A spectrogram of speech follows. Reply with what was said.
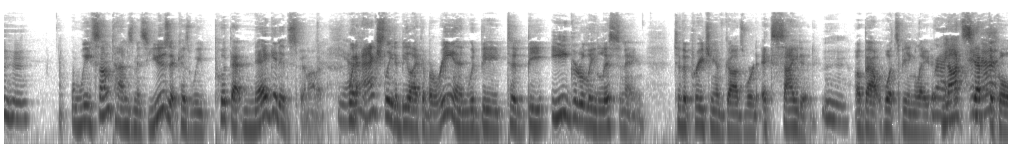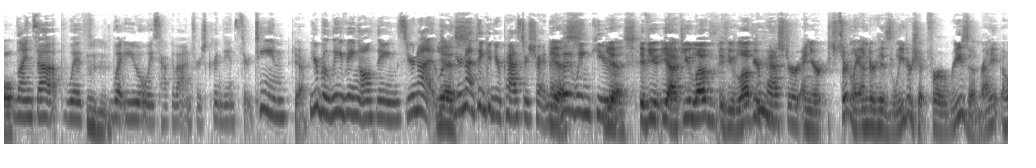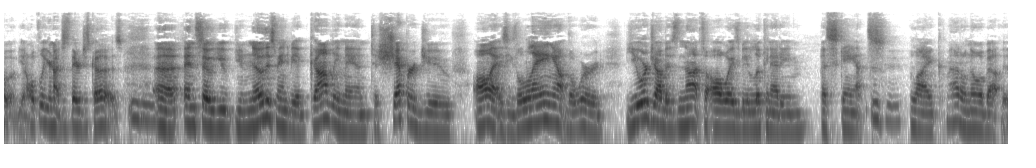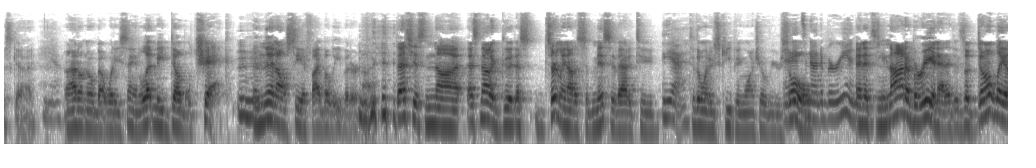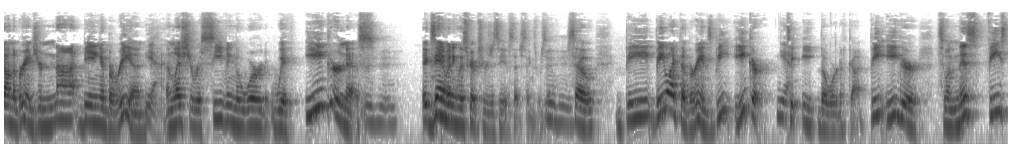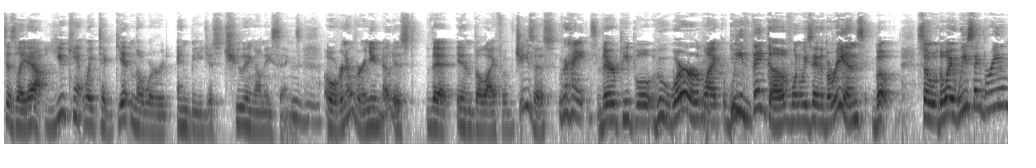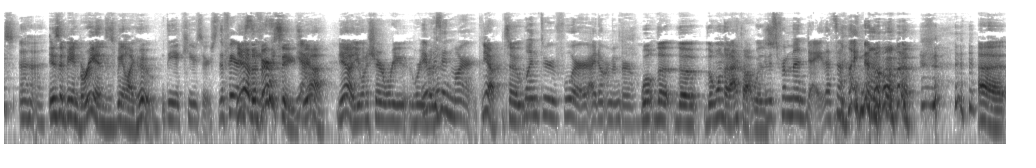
we sometimes misuse it because we put that negative spin on it. Yeah. When actually to be like a Berean would be to be eagerly listening to the preaching of God's word, excited mm-hmm. about what's being laid, Right. not skeptical. lines up with mm-hmm. what you always talk about in First Corinthians 13. Yeah. You're believing all things. You're not Yes. you're not thinking your pastor's trying to yes. hoodwink you. Yes. If you yeah, if you love if you love your mm. pastor and you're certainly under his leadership for a reason, right? Ho- You know, hopefully you're not just there just because. Mm-hmm. Uh, and so you you know this man to be a godly man to shepherd you all as he's laying out the word. Your job is not to always be looking at him askance, like I don't know about this guy. Yeah. I don't know about what he's saying. Let me double check, and then I'll see if I believe it or not. that's just not. That's not a good. That's certainly not a submissive attitude. Yeah. To the one who's keeping watch over your soul And it's not a Berean. And it's not a Berean attitude. So don't lay it on the Bereans. You're not being a Berean Yeah. unless you're receiving the word with eagerness, Mm-hmm. Examining the scriptures to see if such things were said. So be be like the Bereans. Be eager Yeah. to eat the word of God. Be eager. So when this feast is laid out, you can't wait to get in the word and be just chewing on these things Mm-hmm. over and over. And you noticed that in the life of Jesus, Right. there are people who were like we think of when we say the Bereans, but so the way we say Bereans Uh-huh. isn't being Bereans, it's being like who? The accusers. The Pharisees. Yeah, the Pharisees. Yeah. Yeah, yeah. You want to share where you where you It was that? in Mark. yeah. So One through four. I don't remember. well, the the the one that I thought was, It was from Monday. That's all I know.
